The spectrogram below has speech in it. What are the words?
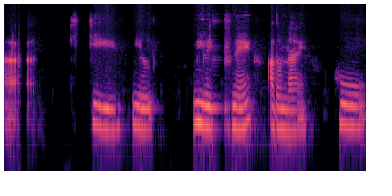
אה, כי מל- מלפני אדוני הוא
